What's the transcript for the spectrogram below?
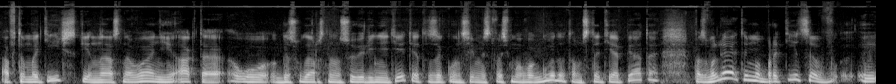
автоматически на основании акта о государственном суверенитете, это закон 78 года, там статья 5, позволяет им обратиться в э,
